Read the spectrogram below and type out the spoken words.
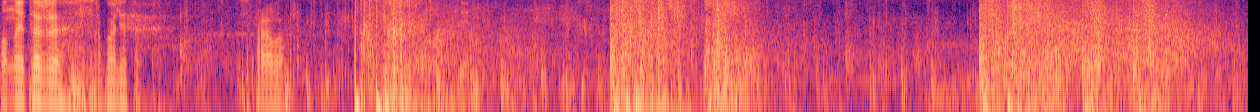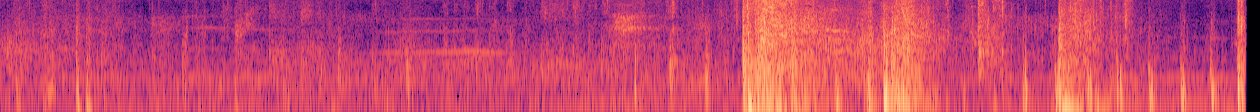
Он на этаже с арбалетом. Справа. Окей.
